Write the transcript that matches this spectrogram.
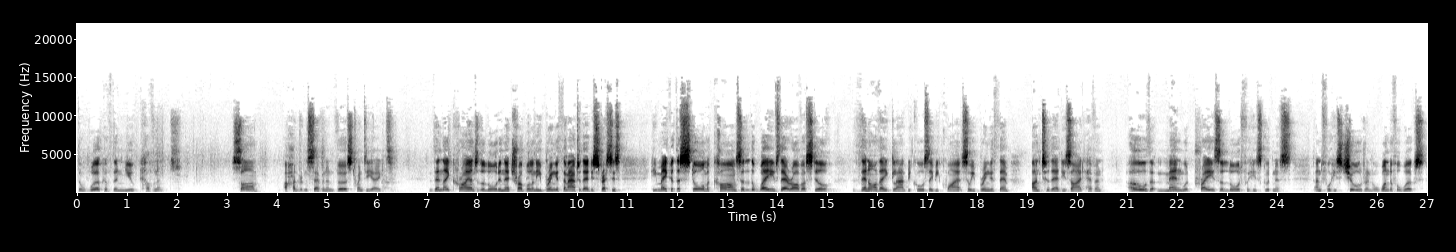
the work of the new covenant. Psalm 107 and verse 28. Then they cry unto the Lord in their trouble, and he bringeth them out of their distresses. He maketh the storm a calm, so that the waves thereof are still. Then are they glad, because they be quiet, so he bringeth them unto their desired heaven. Oh, that men would praise the Lord for his goodness and for his children, or wonderful works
